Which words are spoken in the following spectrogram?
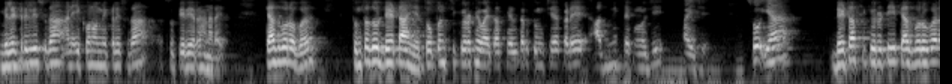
मिलिटरीली सुद्धा आणि इकॉनॉमिकली सुद्धा सुपिरियर राहणार आहेत. त्याचबरोबर तुमचा जो डेटा आहे तो पण सिक्युअर ठेवायचा असेल तर तुमच्याकडे आधुनिक टेक्नॉलॉजी पाहिजे. सो या डेटा सिक्युरिटी त्याचबरोबर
